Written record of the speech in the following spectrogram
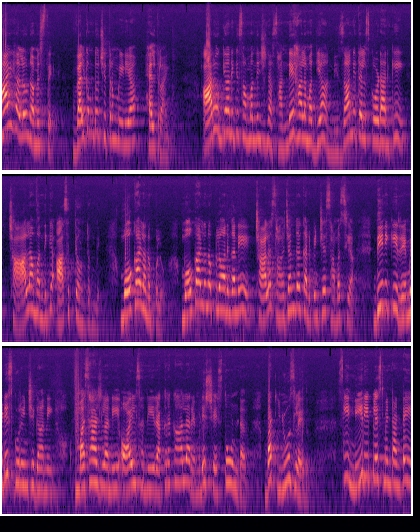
Hi hello నమస్తే. Welcome to Chitram media health line. ఆరోగ్యానికి సంబంధించిన సందేహాల మధ్య నిజాన్ని తెలుసుకోవడానికి చాలా మందికి ఆసక్తి ఉంటుంది. మోకాళ్ళ నొప్పులు. మోకాళ్ళ నొప్పులు అనగానే చాలా సహజంగా కనిపించే సమస్య. దీనికి రెమెడీస్ గురించి కానీ మసాజ్లని ఆయిల్స్ అని రకరకాల రెమెడీస్ చేస్తూ ఉంటారు. బట్ యూజ్ లేదు. ఈ నీ రీప్లేస్మెంట్ అంటే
